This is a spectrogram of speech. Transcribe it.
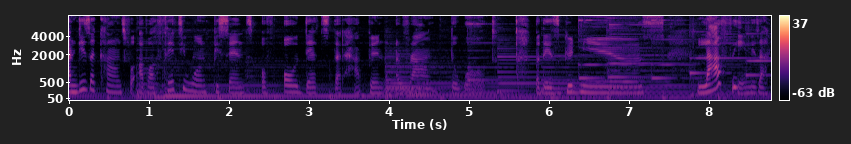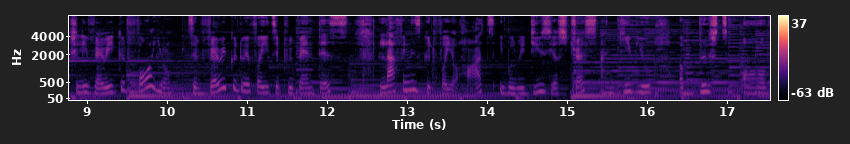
and this accounts for about 31% of all deaths that happen around the world. But there's good news. Laughing is actually very good for you. It's a very good way for you to prevent this. Laughing is good for your heart. It will reduce your stress and give you a boost of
